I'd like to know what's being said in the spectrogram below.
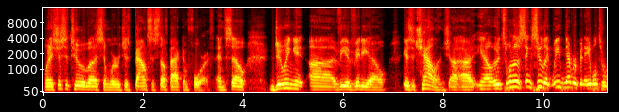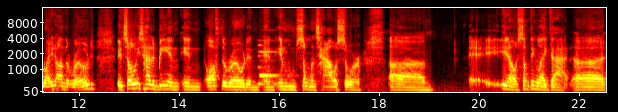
when it's just the two of us and we're just bouncing stuff back and forth. And so doing it uh, via video is a challenge. Uh, uh, you know, it's one of those things too. Like we've never been able to write on the road. It's always had to be in in off the road and and in someone's house or, uh, you know, something like that. Uh,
